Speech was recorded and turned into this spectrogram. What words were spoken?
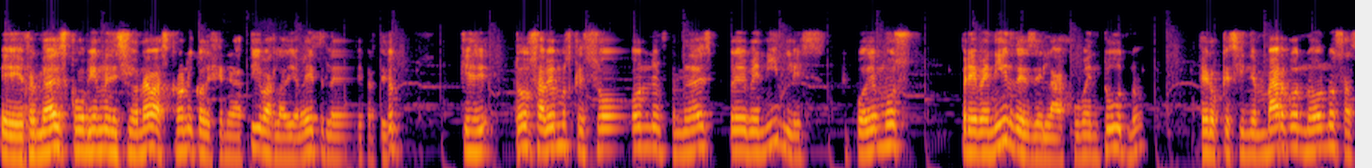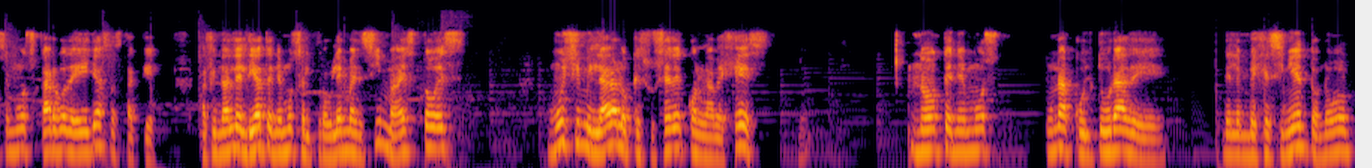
eh, enfermedades, como bien mencionabas, crónico-degenerativas, la diabetes, la hipertensión, que todos sabemos que son enfermedades prevenibles, que podemos prevenir desde la juventud, ¿no? Pero que sin embargo no nos hacemos cargo de ellas hasta que al final del día tenemos el problema encima. Esto es muy similar a lo que sucede con la vejez. No, tenemos una cultura de, del envejecimiento, no,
